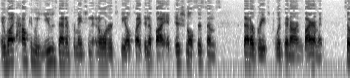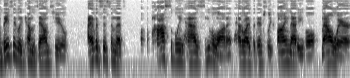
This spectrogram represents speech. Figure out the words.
And what, how can we use that information in order to be able to identify additional systems that are breached within our environment? So basically it comes down to, I have a system that's possibly has evil on it. How do I potentially find that evil malware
